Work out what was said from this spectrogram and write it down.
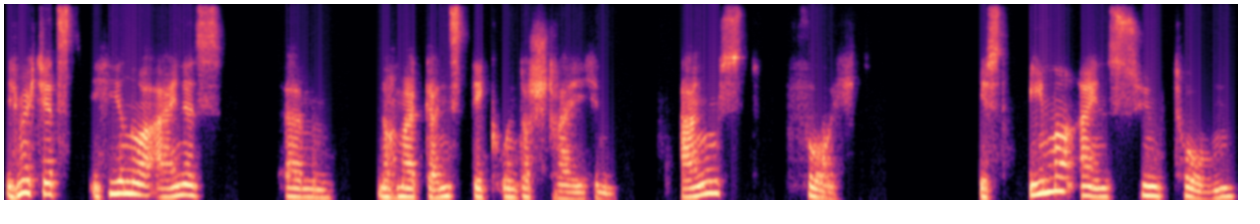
Ich möchte jetzt hier nur eines ähm, nochmal ganz dick unterstreichen. Angst, Furcht ist immer ein Symptom,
